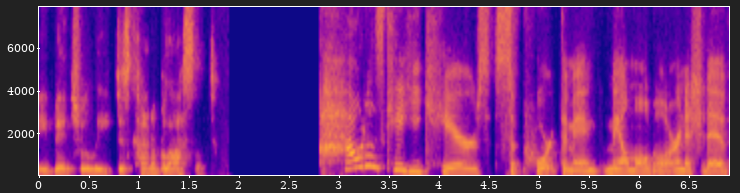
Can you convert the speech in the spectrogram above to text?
eventually just kind of blossomed. How does KeHE Cares support the Male Mogul initiative?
